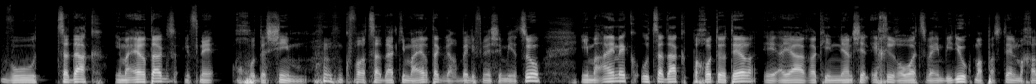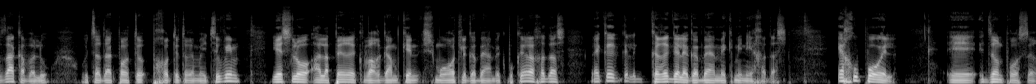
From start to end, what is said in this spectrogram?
והוא צדק עם האיירטאגס לפני חודשים הוא כבר צדק עם האיירטאג הרבה לפני שהם יצאו עם האיימק הוא צדק פחות או יותר uh, היה רק עניין של איך יראו הצבעים בדיוק מה פסטל מה חזק אבל הוא, הוא צדק פחות, פחות או יותר עם העיצובים יש לו על הפרק כבר גם כן שמועות לגבי המקבוקר החדש וכרגע לגבי המק מיני החדש. איך הוא פועל. את ג'ון פרוסר.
